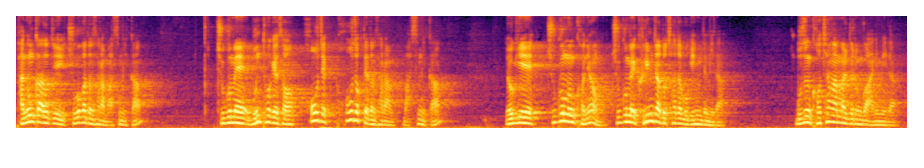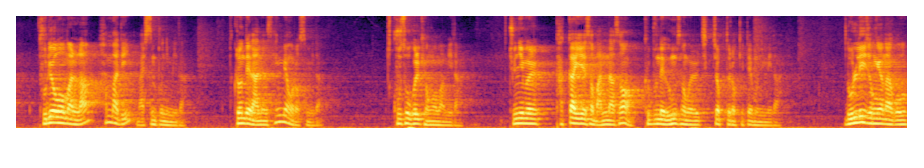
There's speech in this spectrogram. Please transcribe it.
방금까지 죽어가던 사람 맞습니까? 죽음의 문턱에서 허우적, 허우적대던 사람 맞습니까? 여기에 죽음은커녕 죽음의 그림자도 찾아보기 힘듭니다. 무슨 거창한 말 들은 거 아닙니다. 두려워 말라 한마디 말씀뿐입니다. 그런데 나는 생명을 얻습니다. 구속을 경험합니다. 주님을 가까이에서 만나서 그분의 음성을 직접 들었기 때문입니다. 논리정연하고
